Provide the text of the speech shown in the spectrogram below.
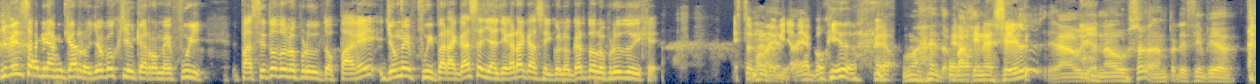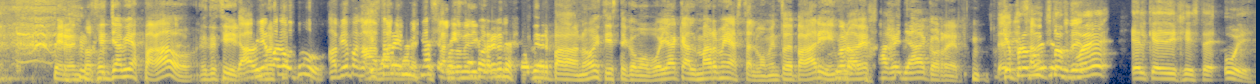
yo pensaba que era mi carro. Yo cogí el carro, me fui, pasé todos los productos, pagué, yo me fui para casa y al llegar a casa y colocar todos los productos dije, esto no es lo que yo había cogido. Pero, un momento, pero, yo no uso en principio. Pero entonces ya habías pagado. Es decir, había pagado tú. Había pagado. Ah, Estaba en mi casa cuando me correr después de haber pagado, ¿no? Hiciste como voy a calmarme hasta el momento de pagar y una vez pague ya a correr. ¿Qué producto fue el que dijiste, uy,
